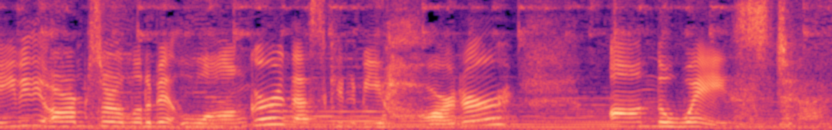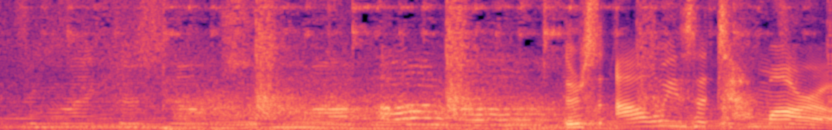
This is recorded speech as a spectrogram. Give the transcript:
Maybe the arms are a little bit longer. That's gonna be harder on the waist. There's always a tomorrow.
